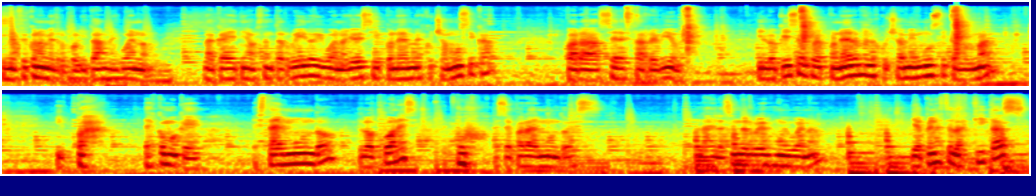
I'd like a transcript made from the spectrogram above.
y me fui con el Metropolitano. Y bueno, la calle tiene bastante ruido y bueno, yo decidí ponerme a escuchar música para hacer esta review. Y lo que hice fue ponérmelo, escuchar mi música normal y pa, es como que está el mundo, te lo pones y te separa del mundo. Es, la aislación de ruido es muy buena y apenas te las quitas,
